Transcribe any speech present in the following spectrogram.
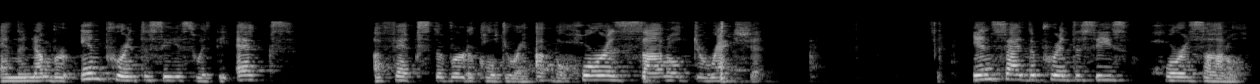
And the number in parentheses with the x affects the vertical direct uh, the horizontal direction. Inside the parentheses, horizontal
